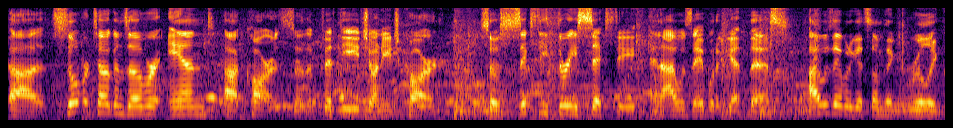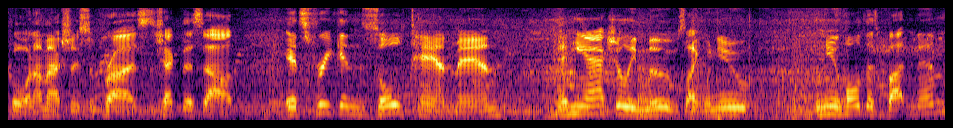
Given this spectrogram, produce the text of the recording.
uh, silver tokens over and uh, cards, so the 50 each on each card. So 6360, and I was able to get this. I was able to get something really cool, and I'm actually surprised. Check this out. It's freaking Zoltar, man. And he actually moves, like when you, when you hold this button in,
